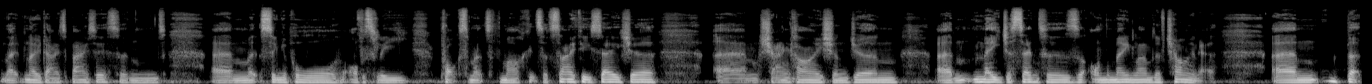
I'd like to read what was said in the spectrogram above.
no doubt about it, and um, Singapore, obviously proximate to the markets of Southeast Asia, um, Shanghai, Shenzhen, um, major centres on the mainland of China. Um, but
